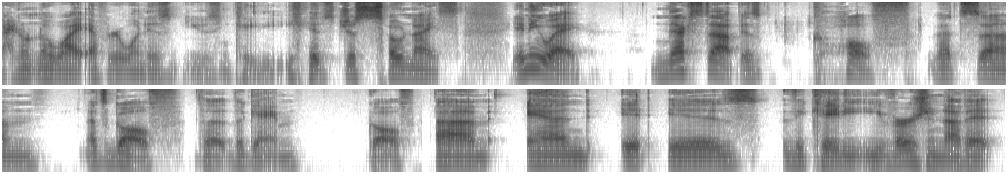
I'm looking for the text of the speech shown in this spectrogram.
I don't know why everyone isn't using KDE. It's just so nice. Anyway, next up is Kolf. That's um that's golf, the the game, golf. Um and it is the KDE version of it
